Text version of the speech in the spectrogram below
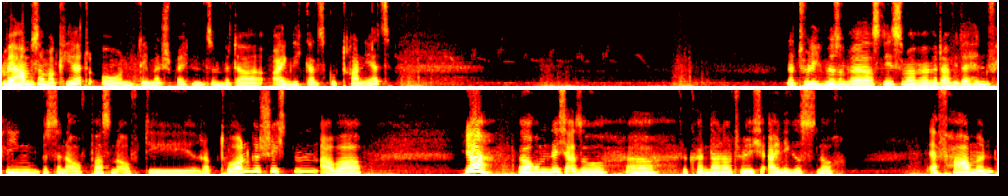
wir haben es ja markiert und dementsprechend sind wir da eigentlich ganz gut dran jetzt. Natürlich müssen wir das nächste Mal, wenn wir da wieder hinfliegen, ein bisschen aufpassen auf die Raptoren-Geschichten, aber ja, warum nicht? Also, äh, wir können da natürlich einiges noch erfarmen.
